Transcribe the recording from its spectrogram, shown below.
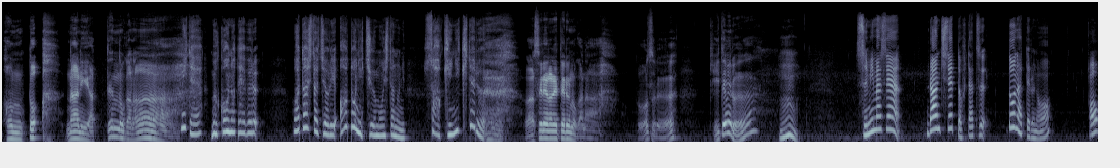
ほんと何やってんのかな。見て向こうのテーブル。私たちより後に注文したのに先に来てる。忘れられてるのかな。どうする？聞いてみる？うん。すみません。ランチセット2つ。どうなってるの？あ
